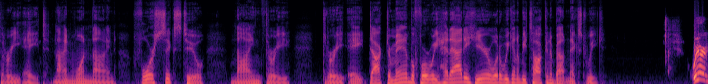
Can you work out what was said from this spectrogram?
9338. 919 462 9338. Dr. Mann, before we head out of here, what are we going to be talking about next week? We're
